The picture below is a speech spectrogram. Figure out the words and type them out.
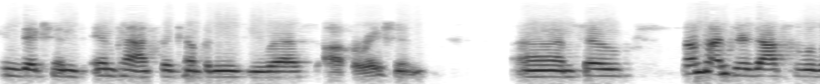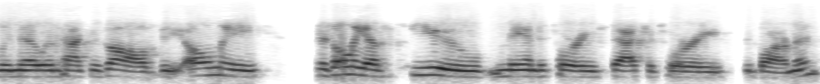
convictions impact the company's U.S. operations? Um, so sometimes there's absolutely no impact at all. The only there's only a few mandatory statutory debarments,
